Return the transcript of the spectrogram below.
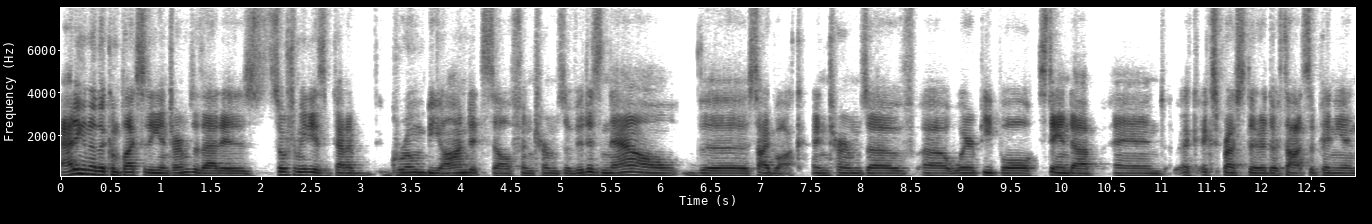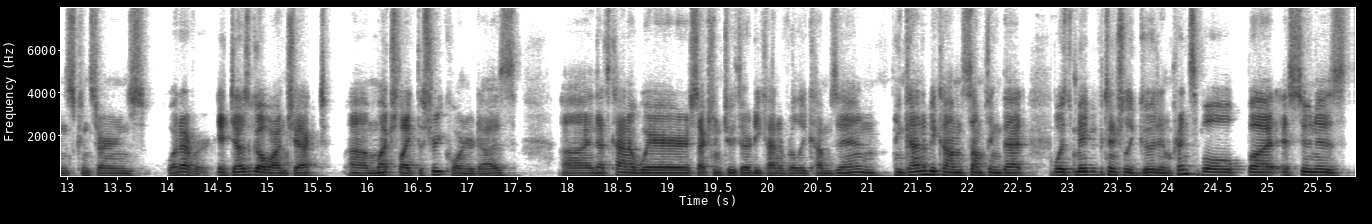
Adding another complexity in terms of that is social media has kind of grown beyond itself in terms of it is now the sidewalk in terms of uh, where people stand up and express their, their thoughts opinions concerns whatever. It does go unchecked, uh, much like the street corner does. Uh, and that's kind of where Section 230 kind of really comes in and kind of becomes something that was maybe potentially good in principle, but as soon as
